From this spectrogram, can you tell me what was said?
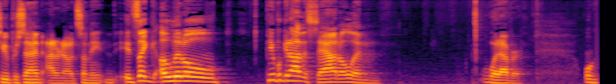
2%. I don't know. It's something, it's like a little, people get out of the saddle and whatever. We're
